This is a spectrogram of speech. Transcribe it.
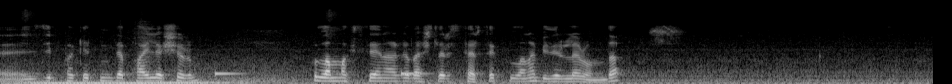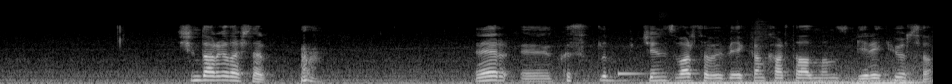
e, zip paketini de paylaşırım. Kullanmak isteyen arkadaşlar isterse kullanabilirler onu da. Şimdi arkadaşlar eğer e, kısıtlı bütçeniz varsa ve bir ekran kartı almanız gerekiyorsa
